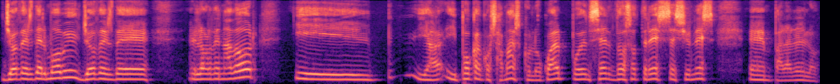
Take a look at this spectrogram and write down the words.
yo desde el móvil, yo desde el ordenador y, y, poca cosa más, con lo cual pueden ser dos o tres sesiones en paralelo.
